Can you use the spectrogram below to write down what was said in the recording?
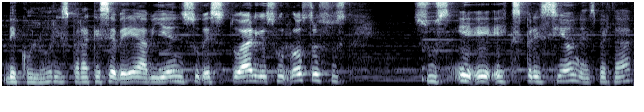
de colores, para que se vea bien su vestuario, su rostro, sus, sus eh, expresiones, ¿verdad?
